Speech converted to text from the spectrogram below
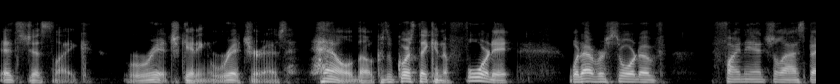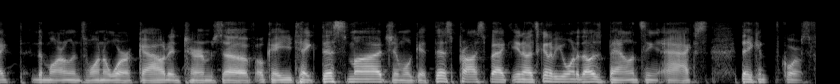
it's just like rich getting richer as hell, though, because of course they can afford it. Whatever sort of financial aspect the Marlins want to work out in terms of okay, you take this much and we'll get this prospect. You know, it's going to be one of those balancing acts. They can of course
